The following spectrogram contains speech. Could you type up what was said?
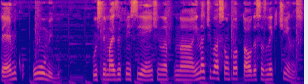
térmico úmido, por ser mais eficiente na, na inativação total dessas lectinas.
